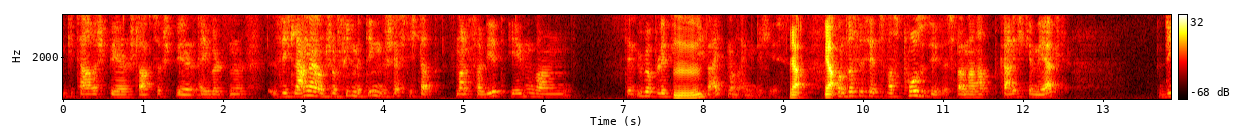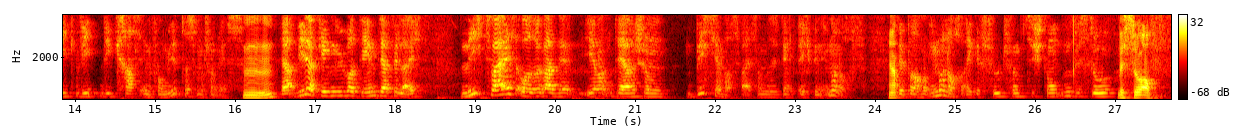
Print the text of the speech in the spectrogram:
Gitarre spielen, Schlagzeug spielen, Ableton, sich lange und schon viel mit Dingen beschäftigt hat, man verliert irgendwann den Überblick, wie weit man eigentlich ist. Ja, ja. Und das ist jetzt was Positives, weil man hat gar nicht gemerkt, wie, wie, wie krass informiert das man schon ist. Mhm. Ja, wieder gegenüber dem, der vielleicht nichts weiß oder sogar jemanden, der schon ein bisschen was weiß und man sich denkt, ich bin immer noch, Ja. wir brauchen immer noch äh, gefühlt 50 Stunden, bis du Bis du auf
